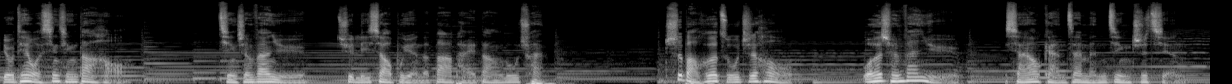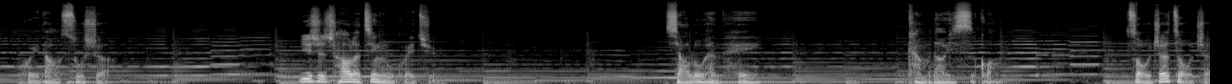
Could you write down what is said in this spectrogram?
有天我心情大好。请陈帆宇去离校不远的大排档撸串。吃饱喝足之后，我和陈帆宇想要赶在门禁之前回到宿舍，于是抄了近路回去。小路很黑，看不到一丝光。走着走着，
